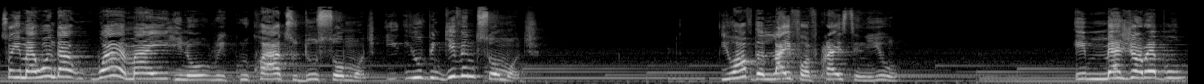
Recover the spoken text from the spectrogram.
So you might wonder, why am I, you know, re- required to do so much? You've been given so much. You have the life of Christ in you. Immeasurable,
